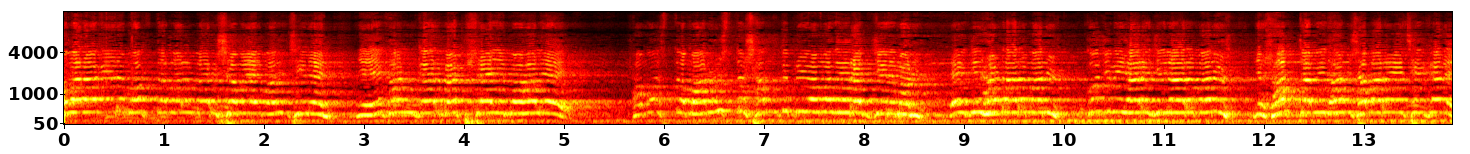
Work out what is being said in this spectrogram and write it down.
আমার আগের বক্তব্য বলবার সময় বলছিলেন যে, এখানকার ব্যবসায়ী মহলে সমস্ত মানুষ তো শান্তিপ্রিয় আমাদের রাজ্যের মানুষ। এই দিনহাটার মানুষ, কোচবিহার জেলার মানুষ, যে সাতটা বিধানসভা রয়েছে এখানে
